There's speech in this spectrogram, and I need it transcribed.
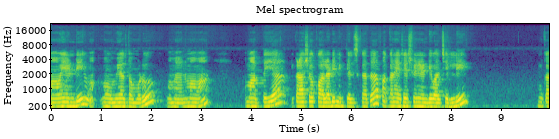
మావయ్య అండి మా మా మమ్మీ వాళ్ళ తమ్ముడు మా మేనమామ మా అత్తయ్య. ఇక్కడ అశోక్ ఆల్రెడీ మీకు తెలుసు కదా పక్కన యశస్విని అండి వాళ్ళ చెల్లి. ఇంకా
